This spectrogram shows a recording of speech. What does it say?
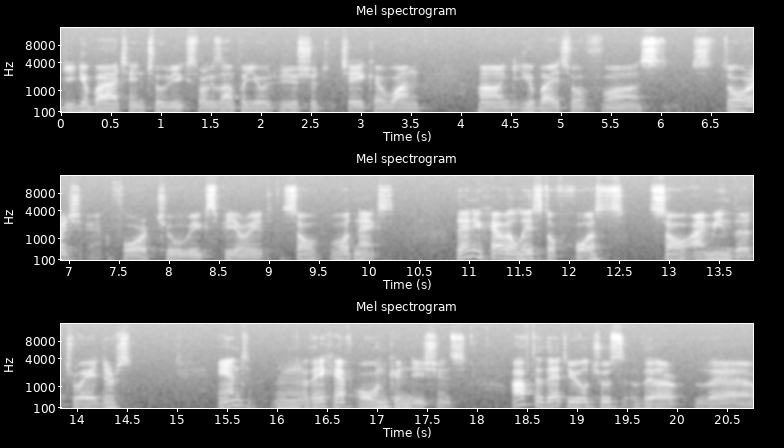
gigabyte in two weeks. For example you you should take a one gigabytes of uh, storage for two weeks period. So what next? Then you have a list of hosts so I mean the traders and mm, they have own conditions. After that you will choose the the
